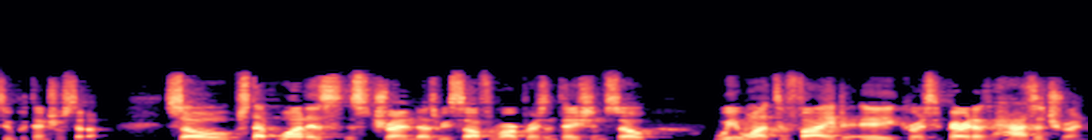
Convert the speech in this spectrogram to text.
to potential setup? So step one is, is trend, as we saw from our presentation. So we want to find a currency pair that has a trend.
